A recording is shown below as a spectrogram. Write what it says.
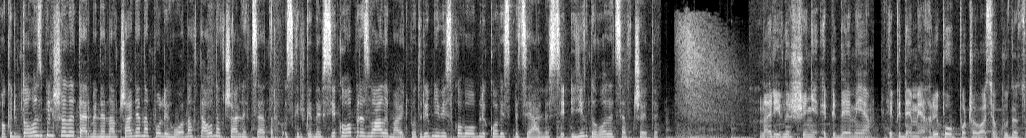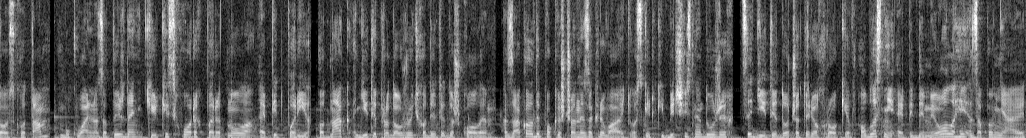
Окрім того, збільшили терміни навчання на полігонах та у навчальних центрах, оскільки не всі, кого призвали, мають потрібні військово-облікові спеціальності, і їх доводиться вчити. На Рівненщині епідемія. Епідемія грипу почалася в Кузнецовську. Там буквально за тиждень кількість хворих перетнула епідпоріг. Однак діти продовжують ходити до школи. Заклади поки що не закривають, оскільки більшість недужих це діти до 4 років. Обласні епідеміологи запевняють,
